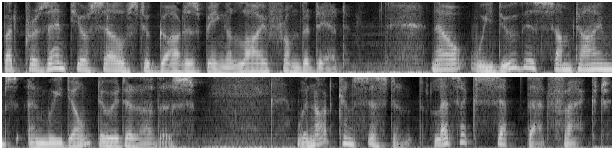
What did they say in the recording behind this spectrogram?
but present yourselves to God as being alive from the dead. Now, we do this sometimes and we don't do it at others. We're not consistent. Let's accept that fact.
